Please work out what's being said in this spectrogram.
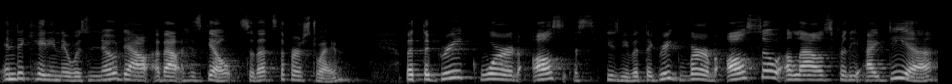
indicating there was no doubt about his guilt. So, that's the first way. But the Greek word also, excuse me, but the Greek verb also allows for the idea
